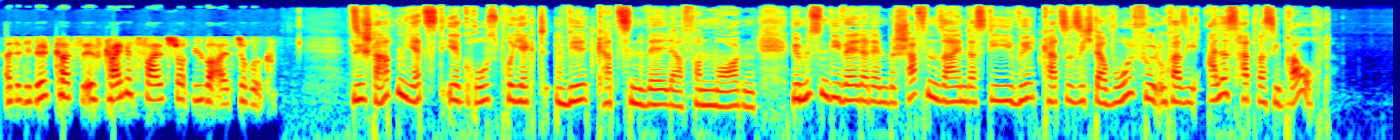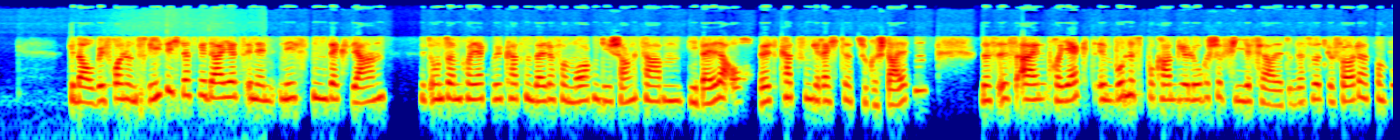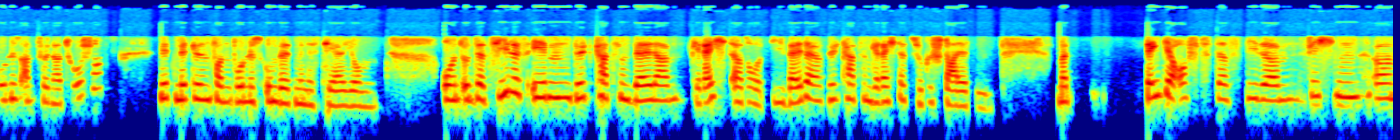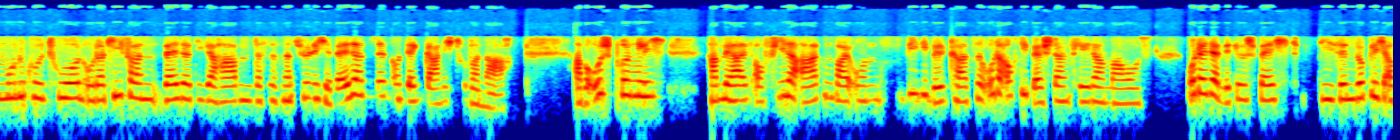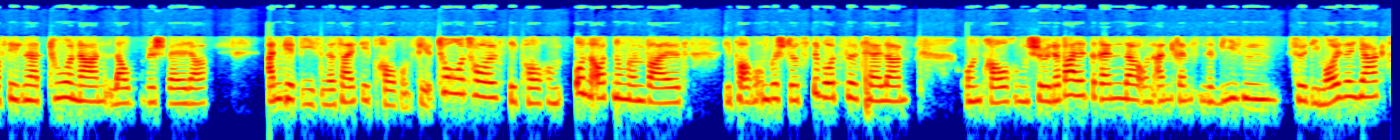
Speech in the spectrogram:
Also die Wildkatze ist keinesfalls schon überall zurück. Sie starten jetzt Ihr Großprojekt Wildkatzenwälder von morgen. Wie müssen die Wälder denn beschaffen sein, dass die Wildkatze sich da wohlfühlt und quasi alles hat, was sie braucht? Genau, wir freuen uns riesig, dass wir da jetzt in den nächsten sechs Jahren mit unserem Projekt Wildkatzenwälder von morgen die Chance haben, die Wälder auch wildkatzengerechter zu gestalten. Das ist ein Projekt im Bundesprogramm Biologische Vielfalt und das wird gefördert vom Bundesamt für Naturschutz mit Mitteln vom Bundesumweltministerium. Und unser Ziel ist eben, Wildkatzenwälder gerecht, also die Wälder wildkatzengerechter zu gestalten. Man denkt ja oft, dass diese Fichtenmonokulturen oder Kiefernwälder, die wir haben, dass das natürliche Wälder sind und denkt gar nicht drüber nach. Aber ursprünglich haben wir halt auch viele Arten bei uns, wie die Wildkatze oder auch die Bechsteinfledermaus oder der Mittelspecht. Die sind wirklich auf diese naturnahen Laubmischwälder angewiesen. Das heißt, die brauchen viel Totholz, die brauchen Unordnung im Wald, die brauchen umgestürzte Wurzelteller und brauchen schöne Waldränder und angrenzende Wiesen für die Mäusejagd.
